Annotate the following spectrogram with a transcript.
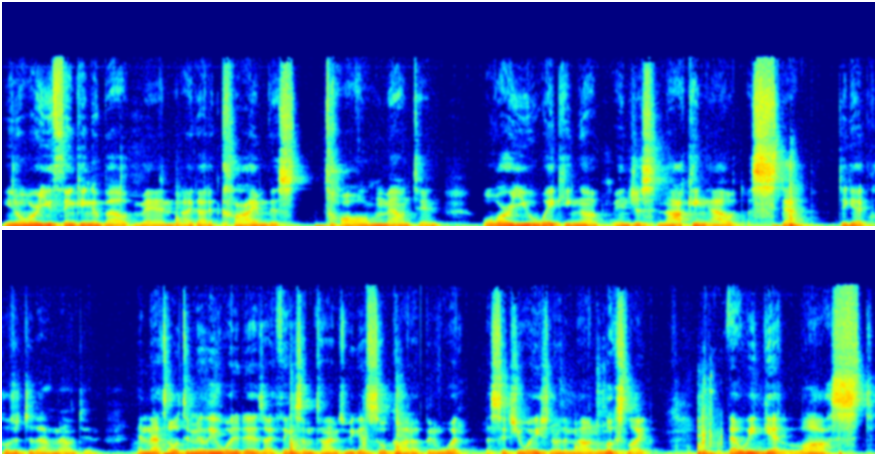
You know, are you thinking about, man, I got to climb this tall mountain? Or are you waking up and just knocking out a step to get closer to that mountain? And that's ultimately what it is. I think sometimes we get so caught up in what a situation or the mountain looks like that we get lost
